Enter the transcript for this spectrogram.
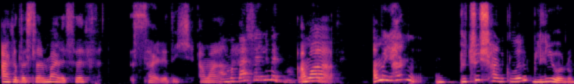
Arkadaşlar maalesef söyledik ama Ama ben söylemedim ama. Ama- ama yani bütün şarkıları biliyorum.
